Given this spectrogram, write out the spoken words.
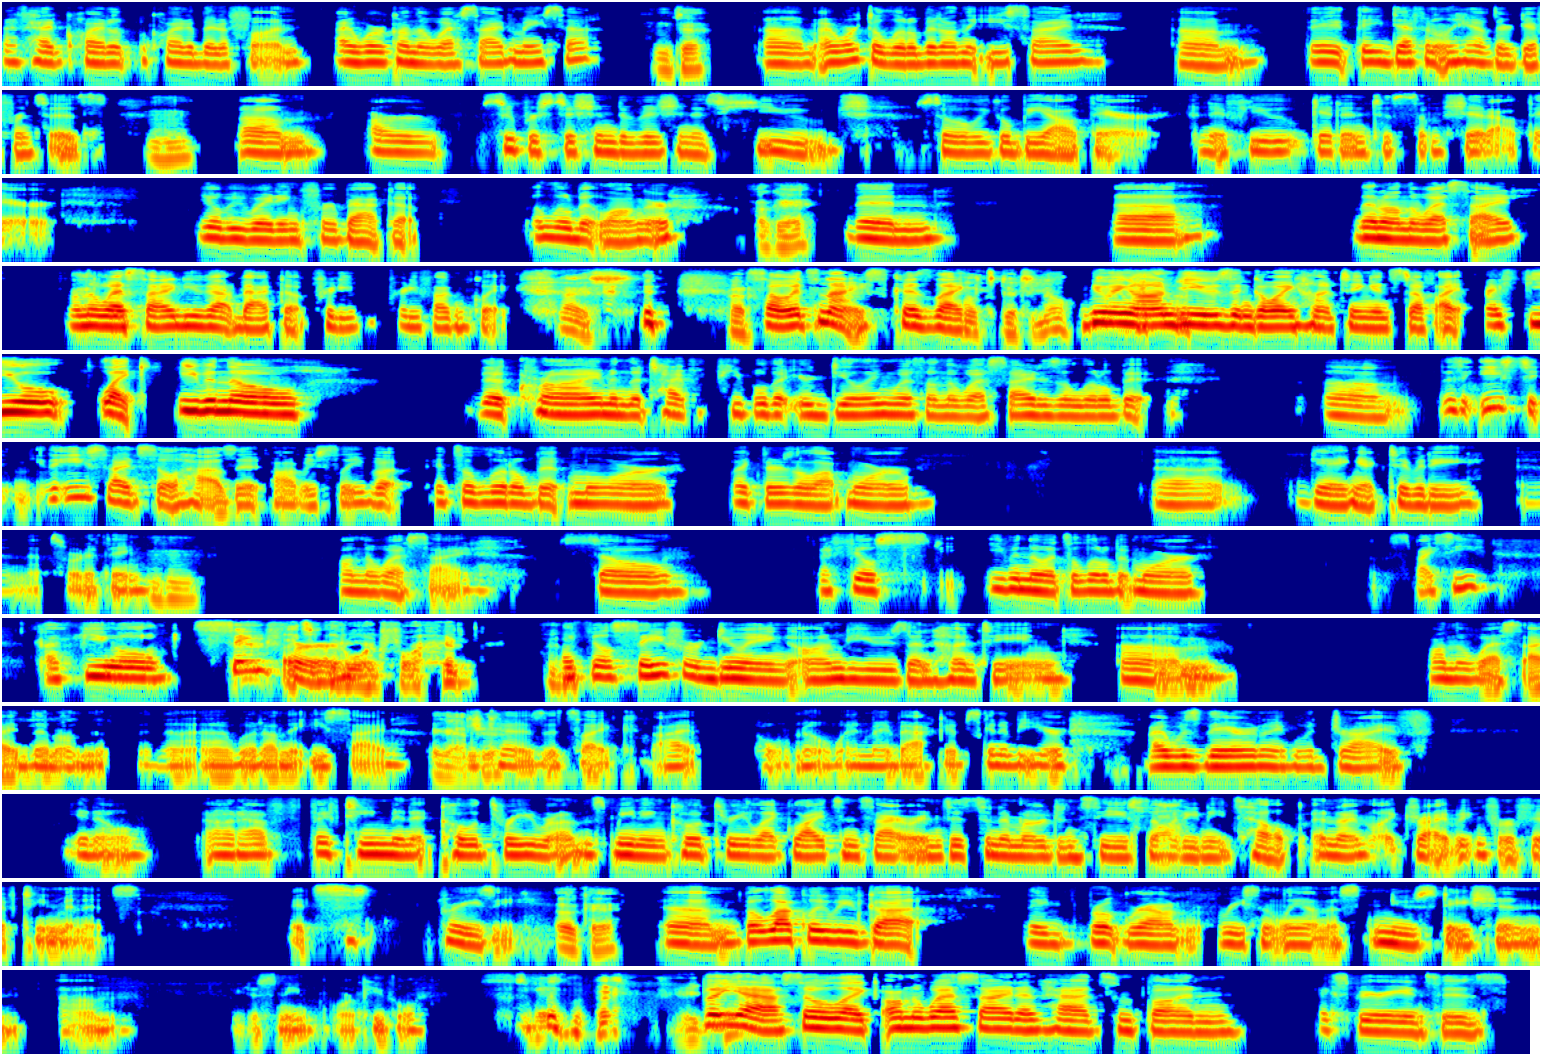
I've had quite a quite a bit of fun. I work on the west side of Mesa. M'kay. Um, I worked a little bit on the east side. Um, they they definitely have their differences. Mhm. Um, our superstition division is huge, so you'll be out there, and if you get into some shit out there, you'll be waiting for backup a little bit longer Okay. than, uh, than on the west side. On the west side, you got backup pretty pretty fucking quick. Nice. So it's nice because like, it's good to know. doing on views and going hunting and stuff, I I feel like even though the crime and the type of people that you're dealing with on the west side is a little bit, um the east the east side still has it, obviously, but it's a little bit more like, there's a lot more uh, gang activity and that sort of thing Mhm. on the west side. So, I feel even though it's a little bit more spicy, I feel safer. That's a good word for it. I feel safer doing on views and hunting, Mhm. um, on the west side than on the than I would on the east side I gotcha. because it's like, I don't know when my backup's gonna be here. I was there and I would drive, you know, I would have fifteen-minute code 3 runs, meaning code 3, like, lights and sirens, it's an emergency, Wow. somebody needs help, and I'm, like, driving for 15 minutes. It's crazy. Okay. Um, but luckily, we've got they broke ground recently on a news station, um, we just need more people. But, yeah, so, like, on the west side, I've had some fun experiences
